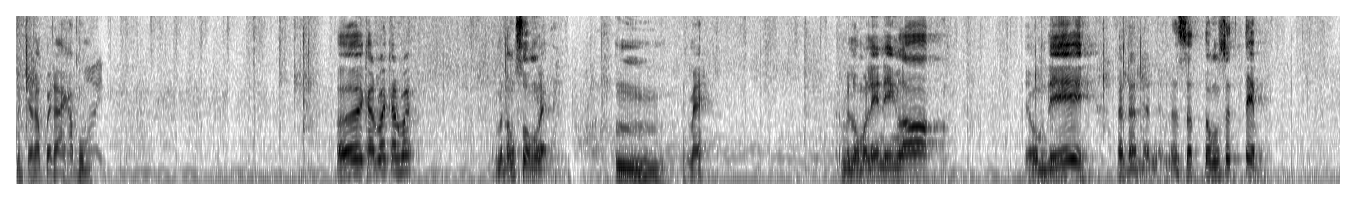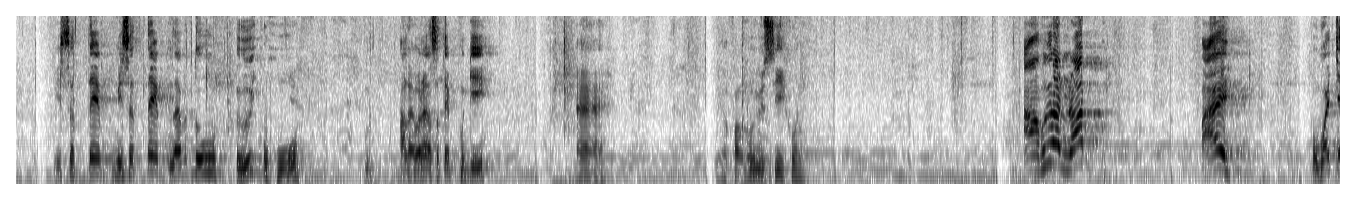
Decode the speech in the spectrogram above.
มันจะรับไม่ได้ครับผมเอ้ยกันไว้กันไว้ มันต้องส่งแหละอืมเห็นไหมมันไม่ลงมาเล่นเองหรอกเดี๋ยวผมดีนั่นนั่นนั่นสตงสเต็ปมีสเต็ปมีสเต็ปนะประตูเอ้ยโอ้โหอะไรวะเนี่ยสเต็ปเมื่อกี้อ่าเดี๋ยวฝั่งนู้นอยู่สี่คน อ่าเพื่อนรับ ไป ผมไว้ใจ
